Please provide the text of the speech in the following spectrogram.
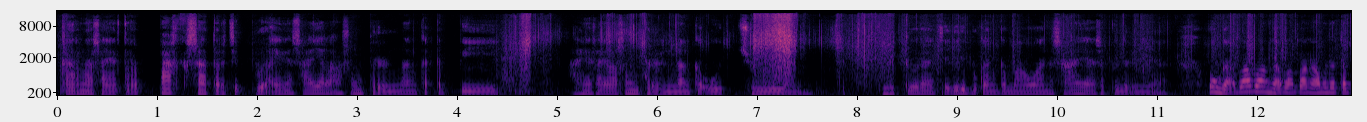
Karena saya terpaksa terjebur akhirnya saya langsung berenang ke tepi. Akhirnya saya langsung berenang ke ujung. Itu raja. Jadi bukan kemauan saya sebenarnya. Oh nggak apa-apa nggak apa-apa. Kamu tetap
